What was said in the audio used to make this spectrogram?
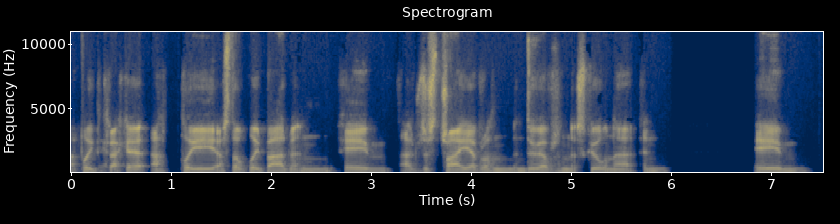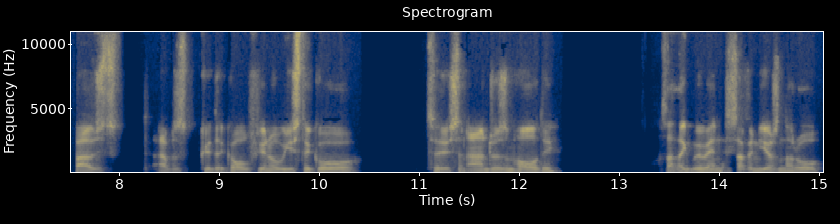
I played yeah. cricket. I play. I still play badminton. Um, I just try everything and do everything at school and that. And um, but I was I was good at golf. You know, we used to go to St Andrews on holiday. So I think we went seven years in a row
